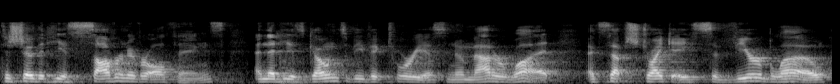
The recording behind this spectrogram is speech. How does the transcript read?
to show that he is sovereign over all things and that he is going to be victorious no matter what, except strike a severe blow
